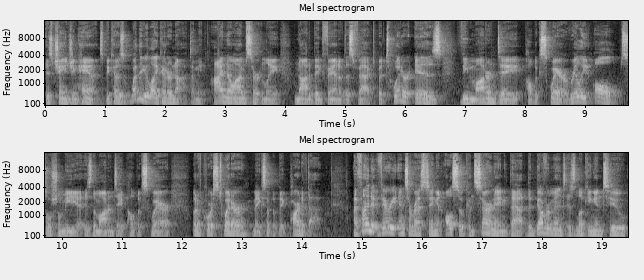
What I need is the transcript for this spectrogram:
is changing hands. Because whether you like it or not, I mean, I know I'm certainly not a big fan of this fact, but Twitter is the modern day public square. Really, all social media is the modern day public square, but of course, Twitter makes up a big part of that. I find it very interesting and also concerning that the government is looking into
